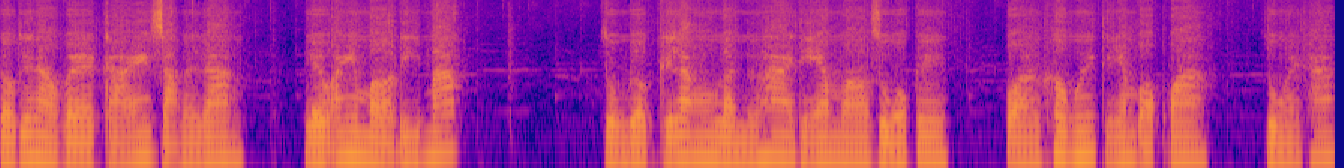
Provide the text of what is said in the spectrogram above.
đầu tiên là về cái giảm thời gian. Nếu anh em mở đi map, dùng được kỹ năng lần thứ hai thì em à, dùng ok. Còn không ấy thì em bỏ qua, dùng cái khác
